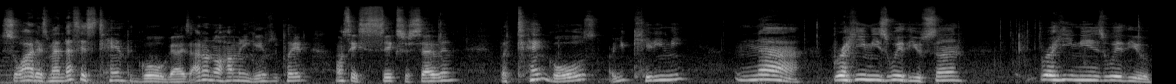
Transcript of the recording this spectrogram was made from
Suarez, man. That's his tenth goal, guys. I don't know how many games we played. I want to say six or seven, but ten goals? Are you kidding me? Nah, Brahimi's with you, son. Brahimi is with you.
